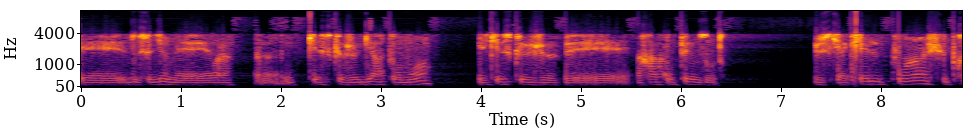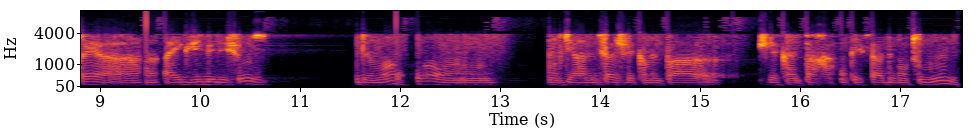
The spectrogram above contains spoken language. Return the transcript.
et de se dire mais voilà euh, qu'est-ce que je garde pour moi et qu'est-ce que je vais raconter aux autres? Jusqu'à quel point je suis prêt à, exhiber des choses de moi? Pourquoi on, on se dit ah mais ça je vais je vais quand même pas raconter ça devant tout le monde?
